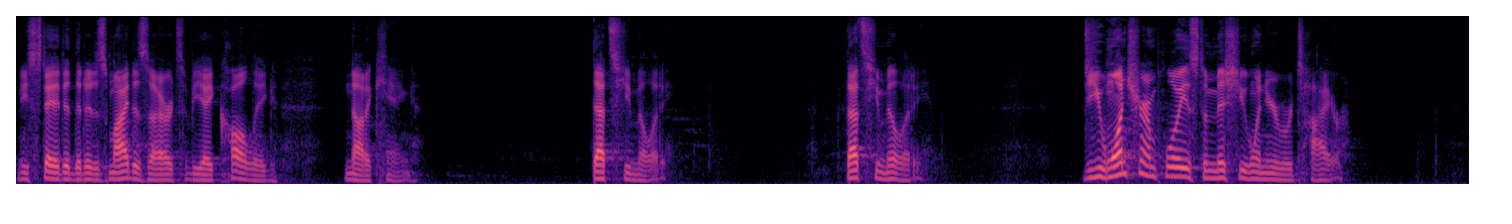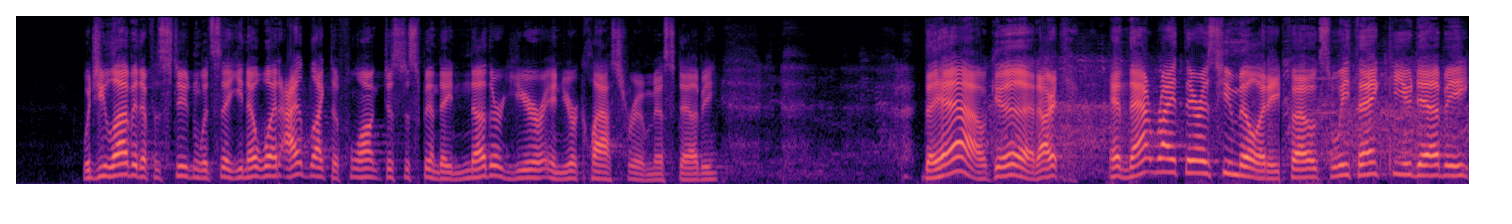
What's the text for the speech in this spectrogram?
And he stated that it is my desire to be a colleague, not a king. That's humility. That's humility. Do you want your employees to miss you when you retire? Would you love it if a student would say, you know what, I'd like to flunk just to spend another year in your classroom, Miss Debbie? they have, good. All right. And that right there is humility, folks. We thank you, Debbie,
